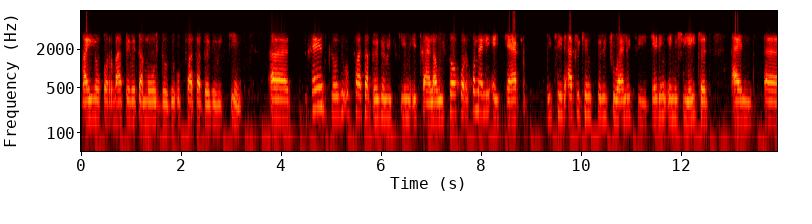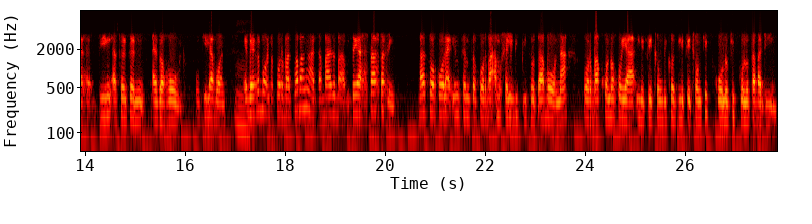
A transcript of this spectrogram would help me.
ba e leng gore ba sebetsa mo Dlozi Scheme. Uh, ge Dlozi Bursary Scheme qala, we saw gore go na le a gap between African spirituality getting initiated and uh, being a person as a whole. o kila bona. E be re bona gore batho ba bangata they are suffering. Ba sokola in terms of gore ba amogele dipitso tsa bona gore ba kgone go ya lefetlong because lefetlong ke sekolo ke sekolo sa badimo.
